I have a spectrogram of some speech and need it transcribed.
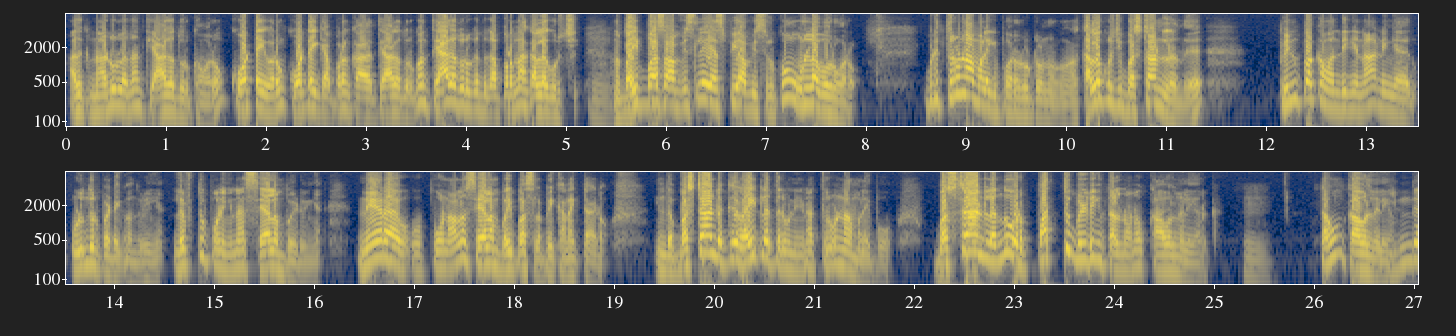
அதுக்கு நடுவுல தான் தியாகதுர்க்கம் வரும். கோட்டை வரும். கோட்டைக்கு அப்புறம் க- தியாகதுர்க்கம். தியாகதுர்க்கத்துக்கு அப்புறம் தான் கள்ளக்குறிச்சி. அந்த பைபாஸ் ஆஃபீஸ்ல எஸ்பி ஆஃபீஸ் இருக்கும். உள்ள ஒரு வரும். இப்படி திருவண்ணாமலைக்கு போற ரூட் ஒன்று இருக்கும். கள்ளக்குறிச்சி பஸ் ஸ்டாண்ட்ல இருந்து பின்பக்கம் வந்தீங்கன்னா நீங்கள் உளுந்தூர்பேட்டைக்கு வந்துடுவீங்க லெஃப்ட் போனீங்கன்னா சேலம் போயிடுவீங்க. நேராக போனாலும் சேலம் பைபாஸில் போய் கனெக்ட் ஆகிடும் இந்த பஸ் ஸ்டாண்டுக்கு ரைட்டில் திரும்பினீங்கன்னா திருவண்ணாமலை போகும். பஸ் ஸ்டாண்ட்லேருந்து ஒரு பத்து பில்டிங் தள்ளணும்னா காவல் நிலையம் இருக்குது. டவுன் காவல் நிலையம். இந்த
